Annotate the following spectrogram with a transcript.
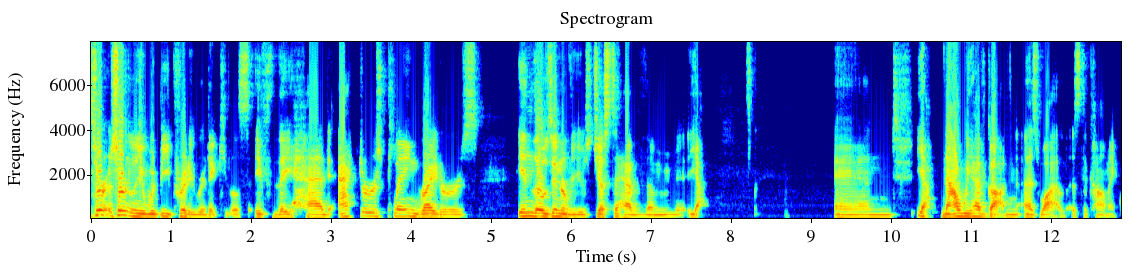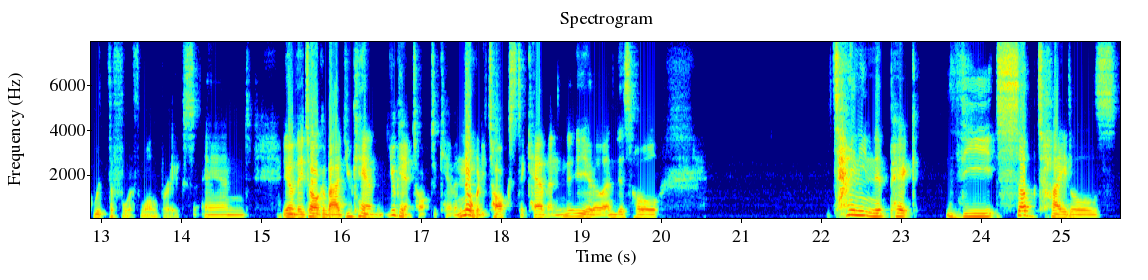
cer certainly it would be pretty ridiculous if they had actors playing writers in those interviews just to have them, yeah, and yeah now we have gotten as wild as the comic with the fourth wall breaks. And you know they talk about you can't you can't talk to Kevin. Nobody talks to Kevin you know and this whole tiny nitpick the subtitles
